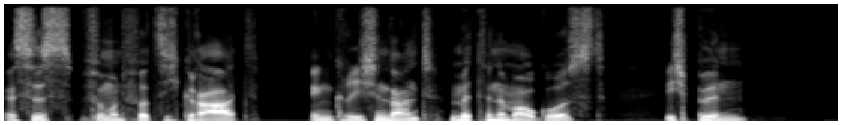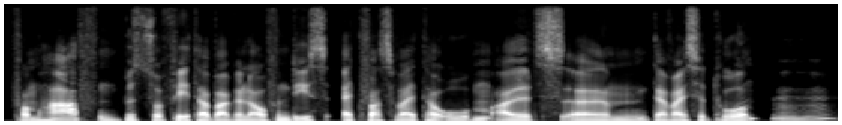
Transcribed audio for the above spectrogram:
es ist 45 Grad in Griechenland, mitten im August. Ich bin vom Hafen bis zur Feta-Bar gelaufen, die ist etwas weiter oben als ähm, der Weiße Turm. Mhm.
